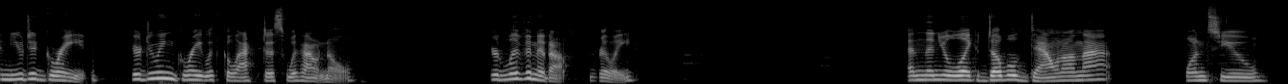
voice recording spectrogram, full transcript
And you did great. You're doing great with Galactus without Knull. You're living it up, really. And then you'll like double down on that once you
